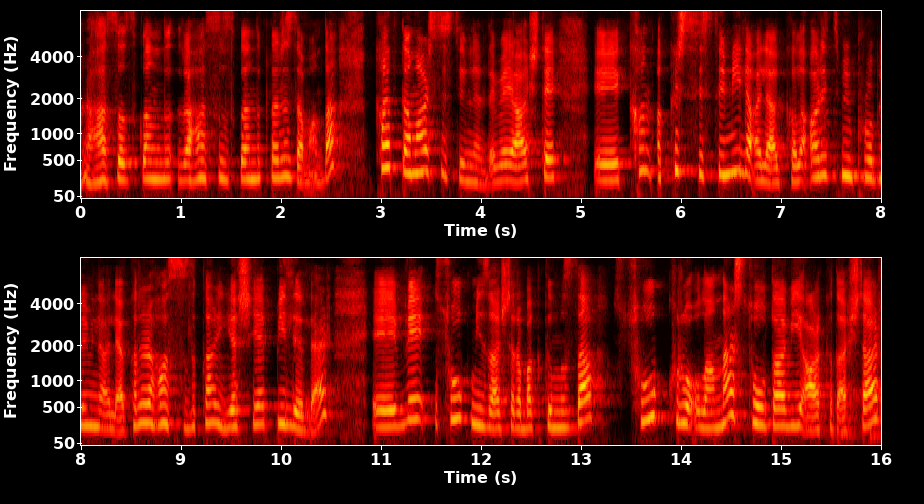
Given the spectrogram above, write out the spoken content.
rahatsızlıklandıkları zaman da kalp damar sistemlerinde veya işte e, kan akış sistemiyle alakalı, aritmi problemiyle alakalı rahatsızlıklar yaşayabilirler. E, ve soğuk mizaçlara baktığımızda soğuk kuru olanlar soğudavi arkadaşlar.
